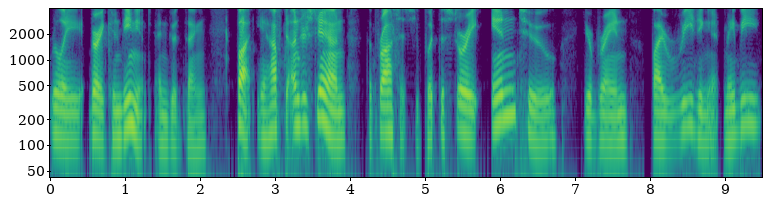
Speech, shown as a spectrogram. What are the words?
really very convenient and good thing. But you have to understand the process. You put the story into your brain by reading it, maybe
